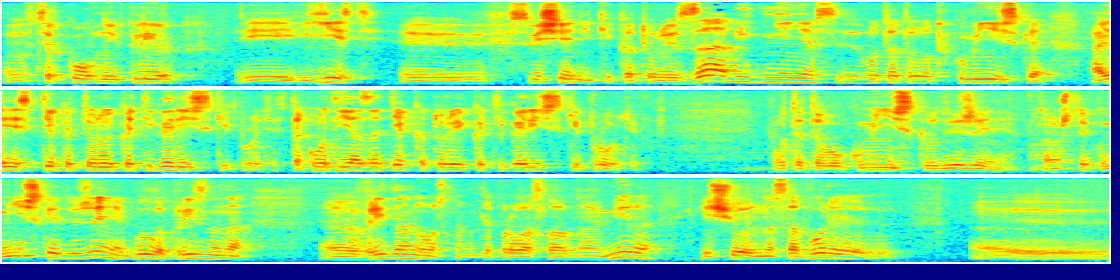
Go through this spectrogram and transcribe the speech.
в церковный клир, и есть э, священники, которые за объединение, вот это вот экуменическое, а есть те, которые категорически против. Так вот я за тех, которые категорически против вот этого экуменического движения. Потому что экуменическое движение было признано э, вредоносным для православного мира еще на соборе Э,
